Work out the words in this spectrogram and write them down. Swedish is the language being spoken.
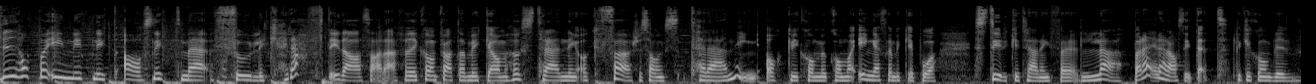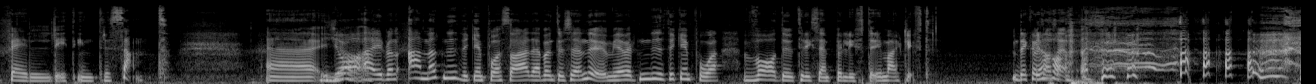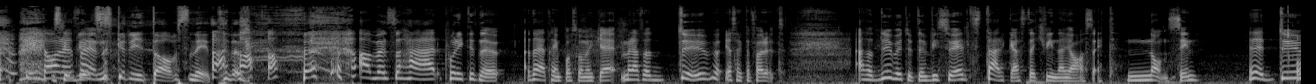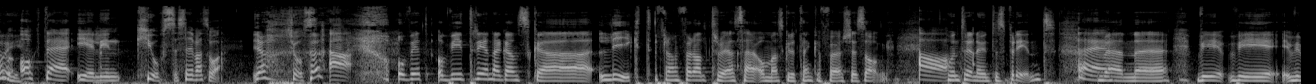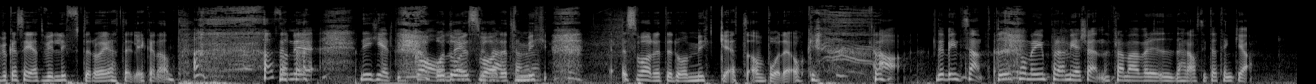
Vi hoppar in i ett nytt avsnitt med full kraft idag Sara. För vi kommer att prata mycket om höstträning och försäsongsträning. Och vi kommer komma in ganska mycket på styrketräning för löpare i det här avsnittet. Vilket kommer bli väldigt intressant. Eh, Jag är bland annat nyfiken på, Sara, det här behöver inte du säga nu, men jag är väldigt nyfiken på vad du till exempel lyfter i marklyft. Det kan vi ta Jaha. sen. Vi tar Det ska bli ett skrytavsnitt. Ja men så här på riktigt nu. Det har jag tänkt på så mycket. Men alltså du, jag har sagt det förut. Alltså du är typ den visuellt starkaste kvinnan jag har sett någonsin. Det är du Oj. och det är Elin Kjos, säger man så? Ja. Ja. Och, vet, och vi tränar ganska likt. Framförallt tror jag så här om man skulle tänka försäsong. Ja. Hon tränar ju inte sprint. Nej. Men eh, vi, vi, vi brukar säga att vi lyfter och äter likadant. Alltså det är, det är helt galet. Och då är svaret, mycket, svaret är då mycket av både och. Ja, det blir intressant. Vi kommer in på det mer sen framöver i det här avsnittet tänker jag.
